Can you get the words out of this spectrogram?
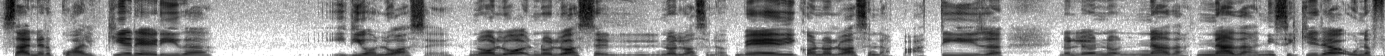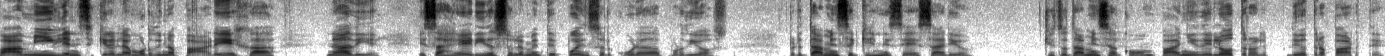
sanar cualquier herida y Dios lo hace. ¿eh? No lo, no lo hacen, no lo hacen los médicos, no lo hacen las pastillas, no, lo- no, nada, nada, ni siquiera una familia, ni siquiera el amor de una pareja, nadie. Esas heridas solamente pueden ser curadas por Dios. Pero también sé que es necesario que esto también se acompañe del otro, de otra parte.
